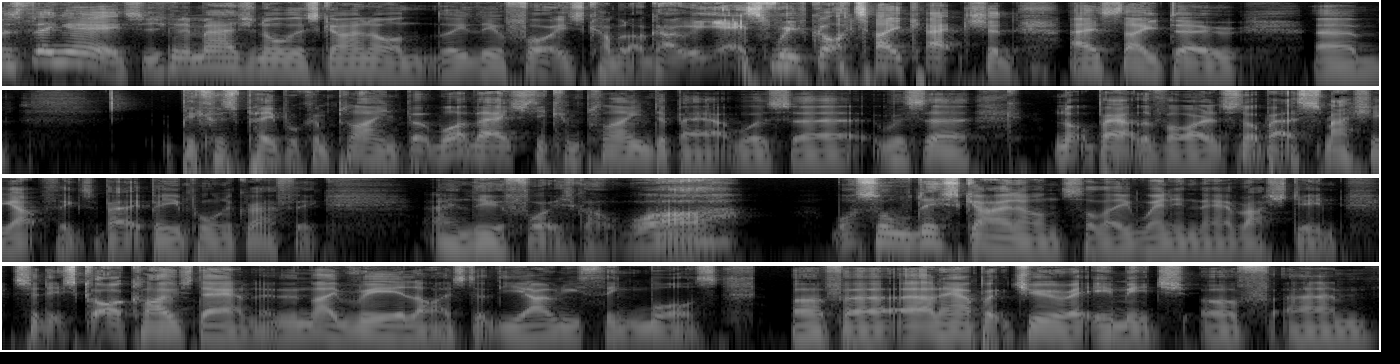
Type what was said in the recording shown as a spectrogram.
the thing is, you can imagine all this going on. The the authorities come along, and go, yes, we've got to take action, as they do, um, because people complained. But what they actually complained about was uh, was uh, not about the violence, not about the smashing up things, about it being pornographic. And the authorities go, what? What's all this going on? So they went in there, rushed in, said it's got to close down, and then they realised that the only thing was of uh, an Albert Dürer image of um,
